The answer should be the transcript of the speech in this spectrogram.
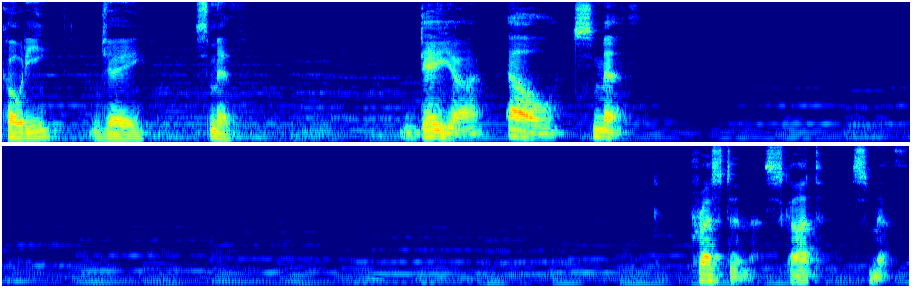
Cody J. Smith. Daya L. Smith. Preston Scott Smith.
